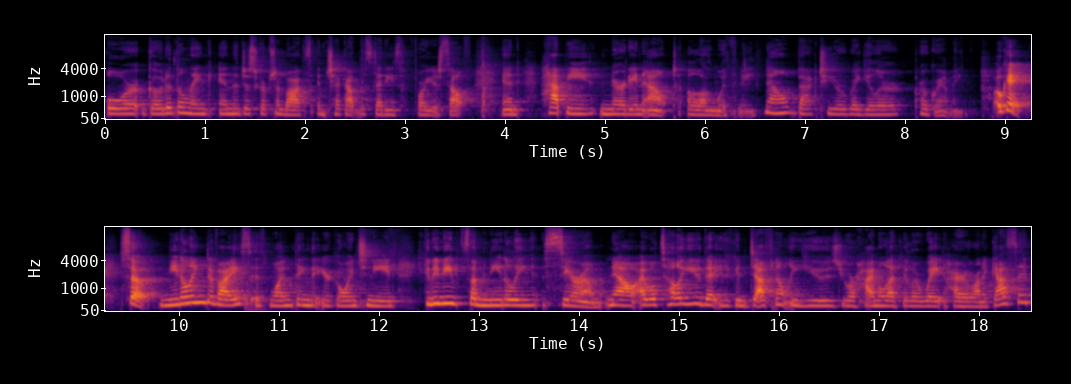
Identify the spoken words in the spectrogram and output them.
or go to the link in the description box and check out the studies for yourself. And happy nerding out along with me. Now back to your regular programming. Okay, so needling device is one thing that you're going to need. You're gonna need some needling serum. Now, I will tell you that you can definitely use your high molecular weight hyaluronic acid.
